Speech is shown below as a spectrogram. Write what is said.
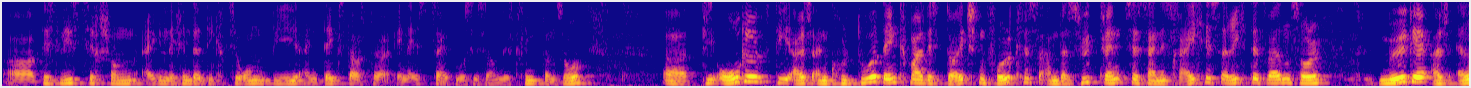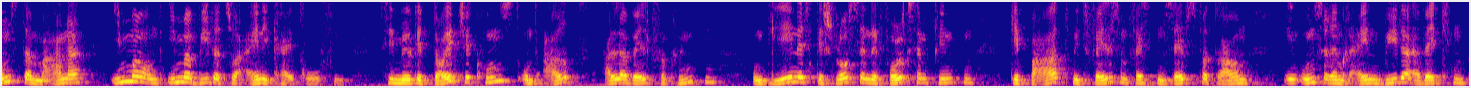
äh, das liest sich schon eigentlich in der Diktion wie ein Text aus der NS-Zeit, muss ich sagen. Das klingt dann so. Äh, die Ogel, die als ein Kulturdenkmal des deutschen Volkes an der Südgrenze seines Reiches errichtet werden soll, möge als ernster Mahner immer und immer wieder zur Einigkeit rufen. Sie möge deutsche Kunst und Art aller Welt verkünden und jenes geschlossene Volksempfinden, gepaart mit felsenfestem Selbstvertrauen, in unseren Reihen wiedererwecken,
